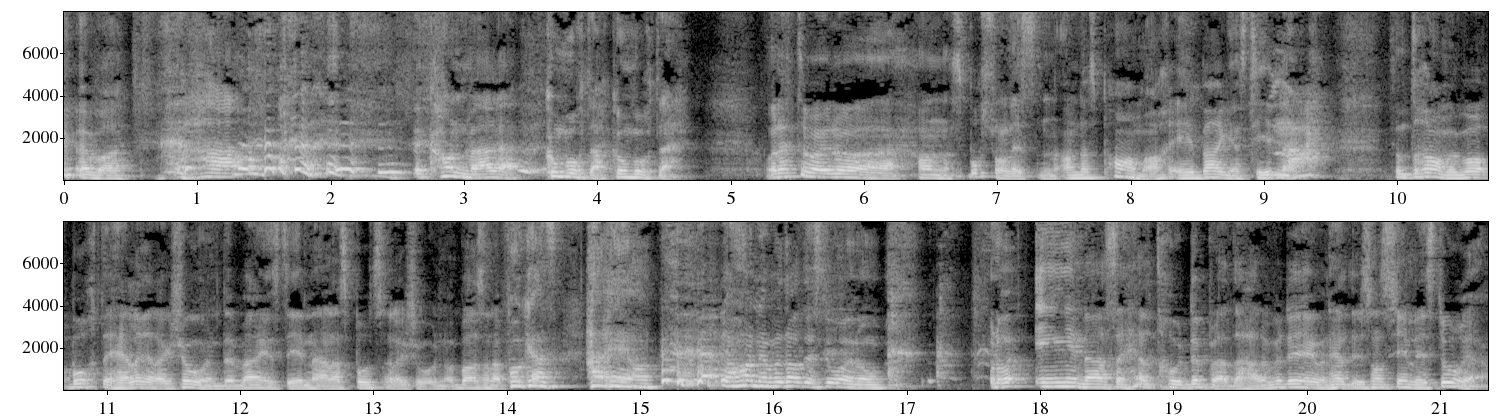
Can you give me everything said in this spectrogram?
Jeg bare Hæ? Det kan være. Kom bort der. kom bort der. Og dette var jo da han sportsjournalisten Anders Parmar i Bergens Tidende. Som drar meg bort til hele redaksjonen til Bergens Tidende, eller sportsredaksjonen, og bare sånn der, Folkens, her er han! Det er han jeg har fortalt historien om. Og det var ingen der som helt trodde på dette. her, for det er jo en helt usannsynlig historie.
